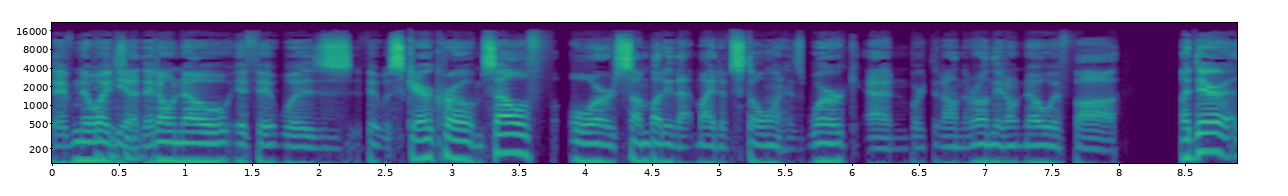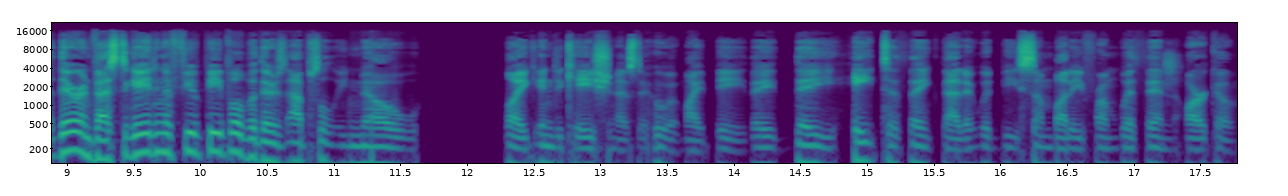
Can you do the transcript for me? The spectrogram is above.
They have no idea. They don't know if it was if it was scarecrow himself or somebody that might have stolen his work and worked it on their own. They don't know if uh like they're they're investigating a few people but there's absolutely no like indication as to who it might be. They they hate to think that it would be somebody from within arkham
